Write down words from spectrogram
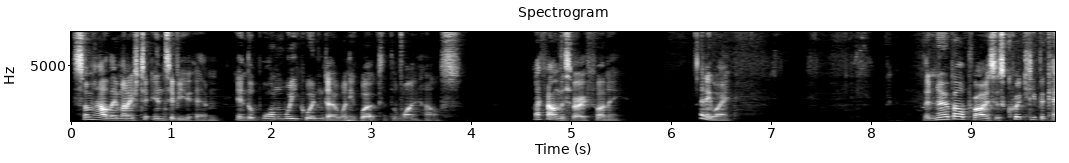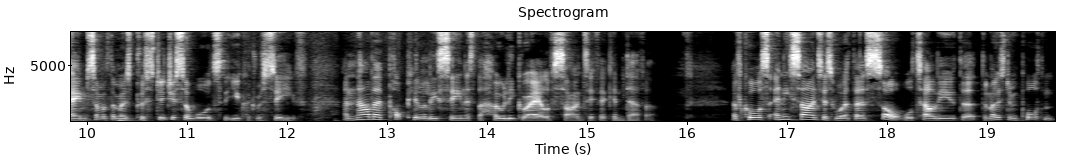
Somehow they managed to interview him in the one week window when he worked at the White House. I found this very funny. Anyway, the Nobel Prizes quickly became some of the most prestigious awards that you could receive, and now they're popularly seen as the holy grail of scientific endeavour. Of course, any scientist worth their salt will tell you that the most important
